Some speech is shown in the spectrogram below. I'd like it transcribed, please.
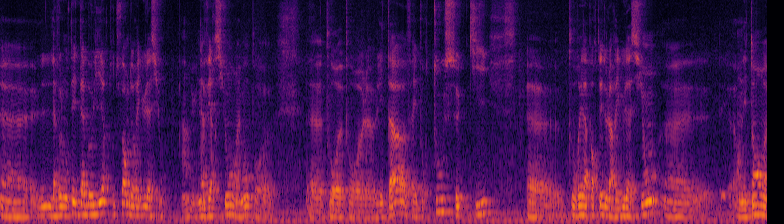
la volonté d'abolir toute forme de régulation. Hein, une aversion vraiment pour, euh, euh, pour, pour l'État, et pour tout ce qui euh, pourrait apporter de la régulation en étant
